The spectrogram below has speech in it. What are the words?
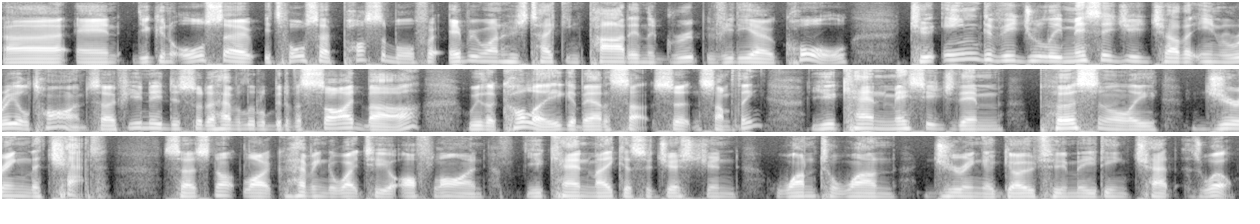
Uh, and you can also, it's also possible for everyone who's taking part in the group video call to individually message each other in real time. So if you need to sort of have a little bit of a sidebar with a colleague about a certain something, you can message them personally during the chat. So it's not like having to wait till you're offline. You can make a suggestion one to one during a go to meeting chat as well.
